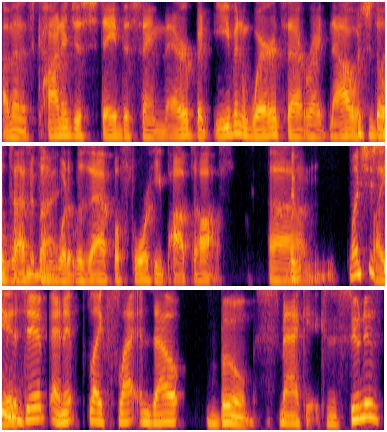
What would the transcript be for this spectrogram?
and then it's kind of just stayed the same there. But even where it's at right now is still less than what it was at before he popped off. Um, Once you like see the dip and it like flattens out, boom, smack it. Because as soon as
